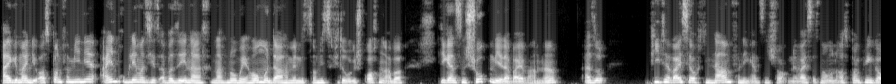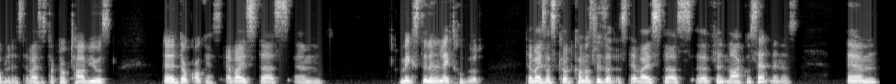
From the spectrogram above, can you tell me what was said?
allgemein die Osborn-Familie. Ein Problem, was ich jetzt aber sehe nach, nach No Way Home, und da haben wir jetzt noch nicht so viel drüber gesprochen, aber die ganzen Schurken, die dabei waren, ne? Also, Peter weiß ja auch die Namen von den ganzen Schurken. Er weiß, dass Norman Osborn Green Goblin ist. Er weiß, dass Dr. Octavius äh, Doc Ock ist. Er weiß, dass ähm, Max Dillon Elektro wird. Der weiß, dass Kurt Connors Lizard ist. Der weiß, dass äh, Flint Marcus Sandman ist. Ähm,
